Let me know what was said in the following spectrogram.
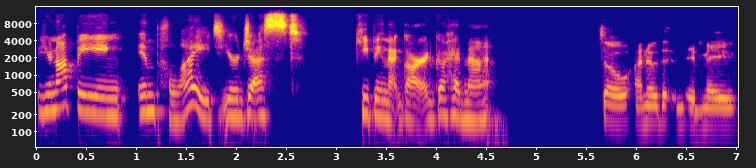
you're not being impolite you're just keeping that guard. Go ahead matt. So i know that it may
